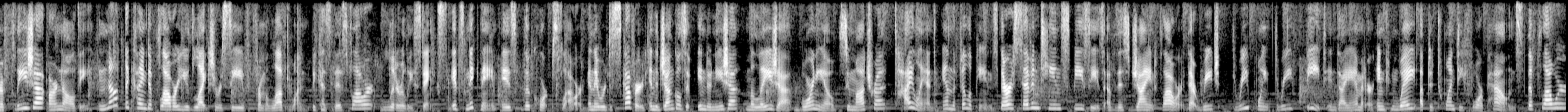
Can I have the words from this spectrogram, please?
Rafflesia arnoldii. Not the kind of flower you'd like to receive from a loved one, because this flower literally stinks. Its nickname is the corpse flower, and they were discovered in the jungles of Indonesia, Malaysia, Borneo, Sumatra, Thailand, and the Philippines. There are 17 species of this giant flower that reach 3.3 feet in diameter and can weigh up to 24 pounds. The flower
